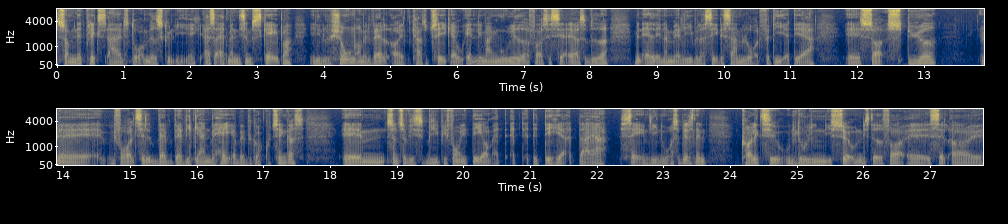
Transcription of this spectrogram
som Netflix har en stor medskyld i. Ikke? Altså at man ligesom skaber en illusion om et valg og et kartotek af uendelig mange muligheder for at se serier osv., men alle ender med alligevel at se det samme lort, fordi at det er øh, så styret øh, i forhold til, hvad, hvad vi gerne vil have og hvad vi godt kunne tænke os, øh, sådan så vi, vi, vi får en idé om, at, at, at det er det her, der er sagen lige nu. Og så bliver det sådan en kollektiv lullen i søvn, i stedet for øh, selv at, øh,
